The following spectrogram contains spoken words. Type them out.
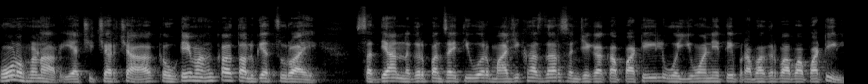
कोण होणार याची चर्चा कवठे महांकाळ तालुक्यात सुरू आहे. सध्या नगरपंचायतीवर माजी खासदार संजय काका पाटील व युवा नेते प्रभाकर बाबा पाटील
